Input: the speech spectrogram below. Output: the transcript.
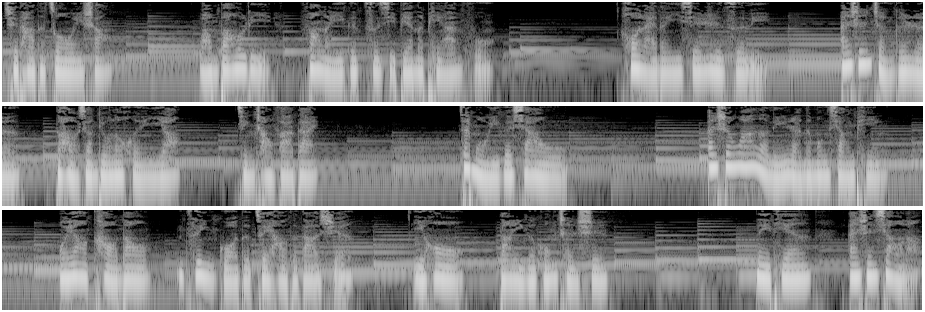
去他的座位上，往包里放了一个自己编的平安符。后来的一些日子里，安生整个人都好像丢了魂一样，经常发呆。在某一个下午，安生挖了林然的梦想瓶，我要考到自己国的最好的大学，以后当一个工程师。那天，安生笑了，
